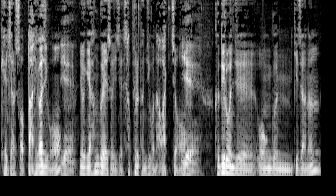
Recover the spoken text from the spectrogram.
게재할 수 없다 해가지고 예. 여기에 한거에서 이제 사표를 던지고 나왔죠. 예. 그 뒤로 이제 오은근 기자는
